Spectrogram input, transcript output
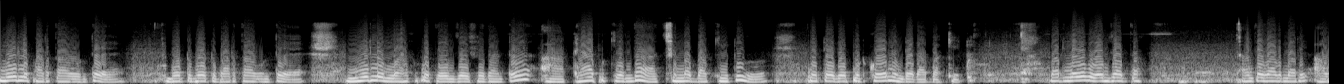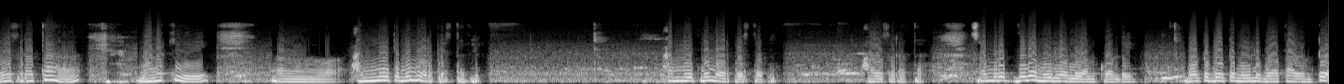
నీళ్ళు పడతా ఉంటే బొట్టు బొట్టు పడతా ఉంటే నీళ్ళు లేకపోతే ఏం చేసేదంటే ఆ ట్యాప్ కింద చిన్న బకెట్ పెట్టేది ఎప్పుడుకొని ఉండేది ఆ బకెట్. మరి లేదు ఏం చేద్దాం? అంతేకాదు మరి అవసరత మనకి ఆ, అన్నిటిని నేర్పిస్తుంది. అన్నిటినీ నేర్పిస్తుంది. అవసరత. సమృద్ధిగా నీళ్ళు ఉండవు అనుకోండి. బొట్టు బొట్టు నీళ్ళు పోతా ఉంటే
